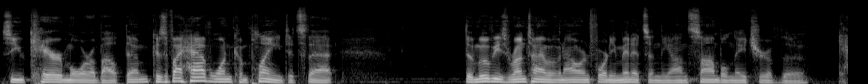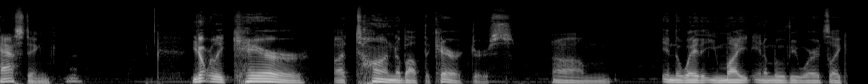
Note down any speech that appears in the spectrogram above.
so you care more about them. Because if i have one complaint it's that the movie's runtime of an hour and 40 minutes and the ensemble nature of the casting you don't really care a ton about the characters um, in the way that you might in a movie where it's like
